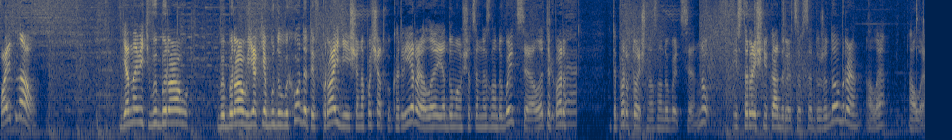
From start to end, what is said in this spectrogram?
Fight now! Я навіть вибирав, вибирав, як я буду виходити в прайді ще на початку кар'єри, але я думав, що це не знадобиться, але тепер, тепер точно знадобиться. Ну, історичні кадри це все дуже добре, але. але.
